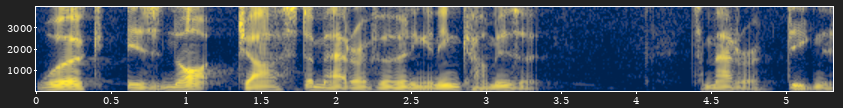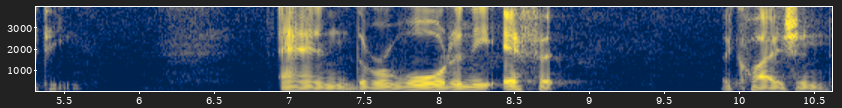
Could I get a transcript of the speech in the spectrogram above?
work is not just a matter of earning an income, is it? It's a matter of dignity. And the reward and the effort equation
